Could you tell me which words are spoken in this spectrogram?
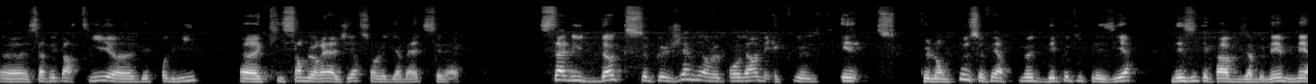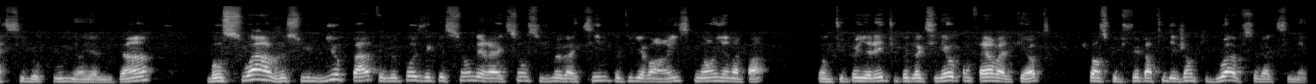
Euh, ça fait partie euh, des produits qui semblent réagir sur le diabète, c'est vrai. Salut Doc, ce que j'aime dans le programme et que, que l'on peut se faire des petits plaisirs. N'hésitez pas à vous abonner. Merci beaucoup, Muriel Houdin. Bonsoir, je suis myopathe et me pose des questions, des réactions si je me vaccine. Peut-il y avoir un risque? Non, il n'y en a pas. Donc tu peux y aller, tu peux te vacciner. Au contraire, Valkeops, je pense que tu fais partie des gens qui doivent se vacciner.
